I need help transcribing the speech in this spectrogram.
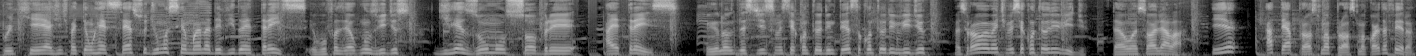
porque a gente vai ter um recesso de uma semana devido a E3. Eu vou fazer alguns vídeos de resumo sobre a E3. Eu não decidi se vai ser conteúdo em texto ou conteúdo em vídeo, mas provavelmente vai ser conteúdo em vídeo. Então é só olhar lá. E até a próxima, próxima quarta-feira.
